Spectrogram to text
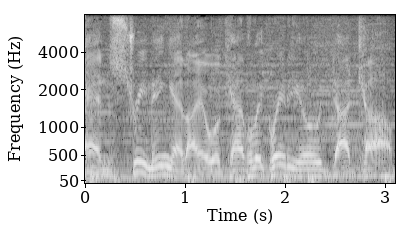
and streaming at iowacatholicradio.com.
